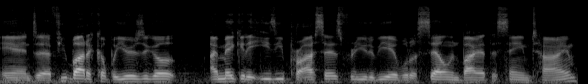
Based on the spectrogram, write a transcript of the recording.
and uh, if you bought a couple years ago, I make it an easy process for you to be able to sell and buy at the same time,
